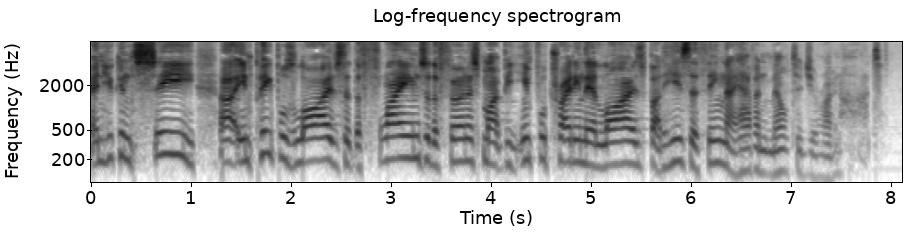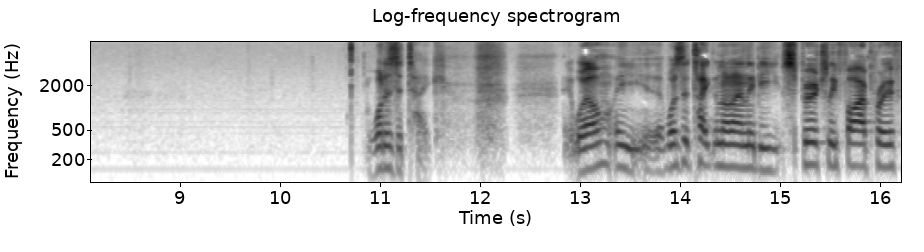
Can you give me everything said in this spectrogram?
And you can see uh, in people's lives that the flames of the furnace might be infiltrating their lives, but here's the thing they haven't melted your own heart. What does it take? Well, does it take to not only be spiritually fireproof,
